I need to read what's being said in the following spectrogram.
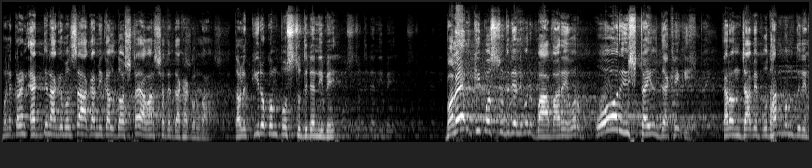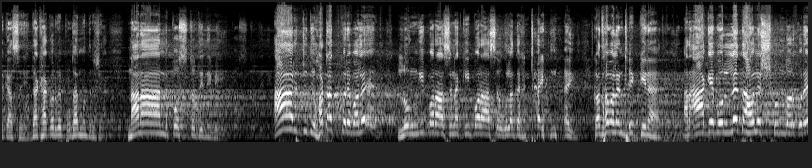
মনে করেন একদিন আগে বলছে, আগামীকাল দশটায় আমার সাথে দেখা করবা। তাহলে কি রকম প্রস্তুতিটা নিবে? বলেন কি প্রস্তুতিটা নিবে? বাবারে ওর ওর স্টাইল দেখে কি? কারণ যাবে প্রধানমন্ত্রীর কাছে, দেখা করবে প্রধানমন্ত্রীর সাথে। নানান প্রস্তুতি নিবে। আর যদি হঠাৎ করে বলে, লুঙ্গি পরা আছে না, কি পরা আছে, ওগুলা দেখার টাইম নাই। কথা বলেন ঠিক কিনা? আর আগে বললে তাহলে সুন্দর করে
